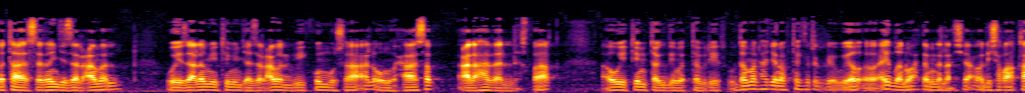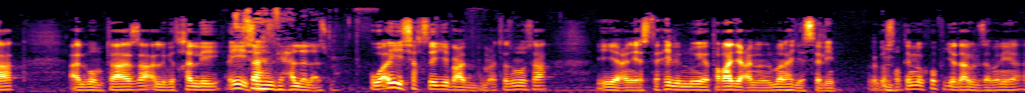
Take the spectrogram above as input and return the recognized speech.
متى سننجز العمل وإذا لم يتم إنجاز العمل بيكون مساءل ومحاسب على هذا الإخفاق. أو يتم تقديم التبرير. وده منهج أنا أفتكر أيضا واحدة من الأشياء والإشراقات الممتازة اللي بتخلي أي شخص في حل الأزمة. وأي شخص يجي بعد معتز موسى يعني يستحيل إنه يتراجع عن المنهج السليم. القصة إنه يكون في جداول زمنية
